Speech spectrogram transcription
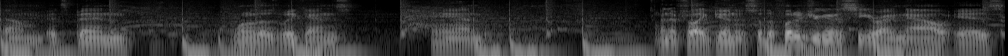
Um, it's been one of those weekends and I didn't feel like doing it. So the footage you're gonna see right now is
